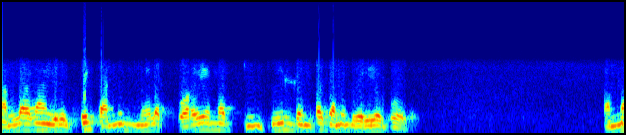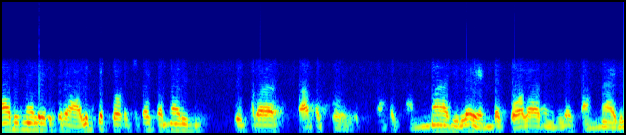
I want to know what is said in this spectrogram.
நல்லா தான் இருக்கு கண்ணின் மேல குறைய மட்டும் கீழ் பண்ணிட்டா கண்ணு வெளியே போகுது. கண்ணாடி மேல இருக்கிற அழுத்த தொடச்சிட்டா கண்ணாடி சூப்பரா காட்ட போகுது. அந்த கண்ணாடியில எந்த கோளாறும் இல்லை கண்ணாடி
